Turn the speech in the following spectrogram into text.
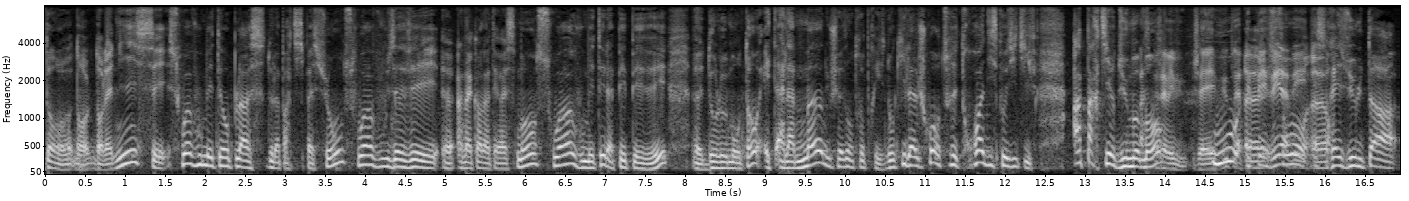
dans, dans, dans l'ANI, c'est soit vous mettez en place de la participation, soit vous avez euh, un accord d'intéressement, soit vous mettez la PPV euh, dont le montant est à la main du chef d'entreprise. Donc il a le choix entre ces trois dispositifs. À partir du moment j'avais vu, j'avais vu que la PPV euh, son avait résultat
